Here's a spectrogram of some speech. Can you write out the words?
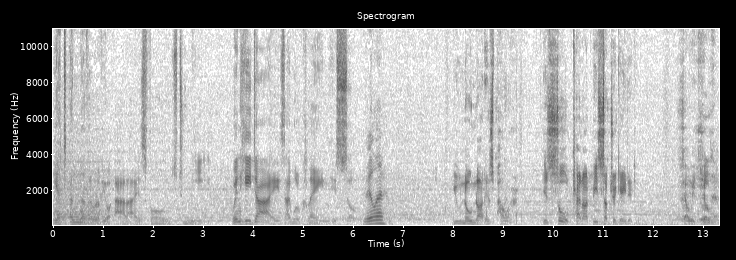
Yet another of your allies falls to me. When he dies, I will claim his soul. Really? You know not his power. His soul cannot be subjugated. Shall we kill him,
